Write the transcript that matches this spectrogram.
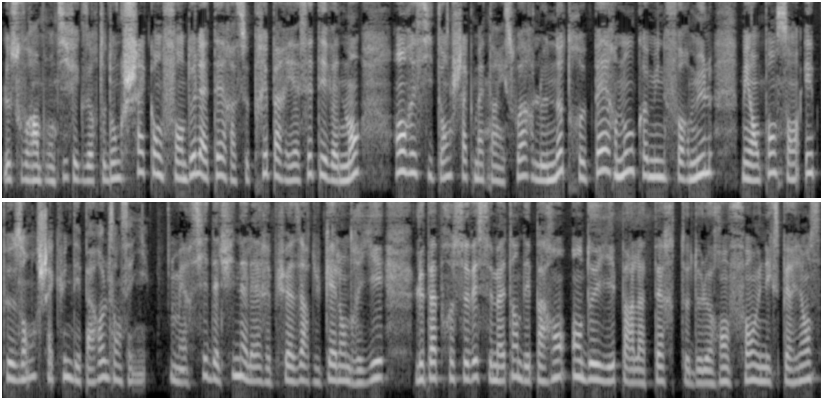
Le souverain pontife exhorte donc chaque enfant de la terre à se préparer à cet événement en récitant chaque matin et soir le Notre Père, non comme une formule, mais en pensant et pesant chacune des paroles enseignées. Merci Delphine Allaire. Et puis hasard du calendrier, le pape recevait ce matin des parents endeuillés par la perte de leur enfant, une expérience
